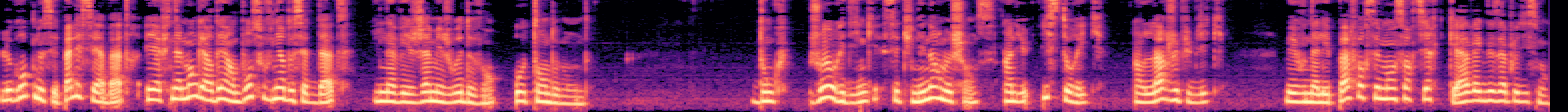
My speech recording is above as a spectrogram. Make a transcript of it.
Le groupe ne s'est pas laissé abattre et a finalement gardé un bon souvenir de cette date il n'avait jamais joué devant autant de monde. Donc, jouer au reading, c'est une énorme chance, un lieu historique, un large public, mais vous n'allez pas forcément sortir qu'avec des applaudissements.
